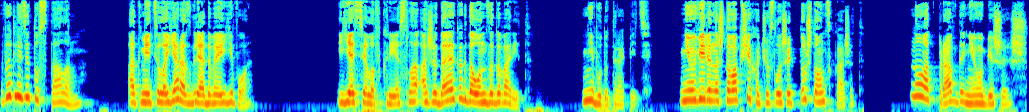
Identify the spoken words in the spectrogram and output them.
«Выглядит усталым», — отметила я, разглядывая его. Я села в кресло, ожидая, когда он заговорит. Не буду торопить. Не уверена, что вообще хочу слышать то, что он скажет. Но от правды не убежишь.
